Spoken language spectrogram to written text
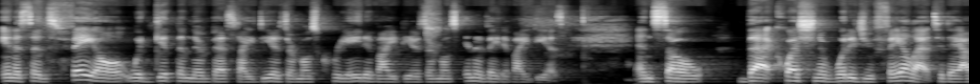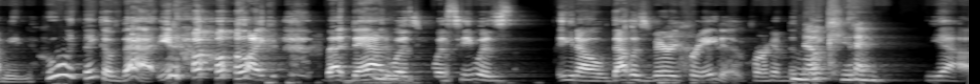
in a sense, fail would get them their best ideas, their most creative ideas, their most innovative ideas. And so that question of what did you fail at today? I mean, who would think of that? You know, like that dad mm-hmm. was, was, he was, you know, that was very creative for him to No think. kidding. Yeah.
